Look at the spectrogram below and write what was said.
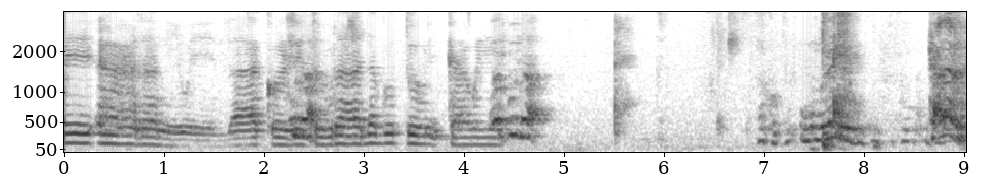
araniwe. Araniwe nza twakoje turajya guturika we ubu munaniwe karame!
